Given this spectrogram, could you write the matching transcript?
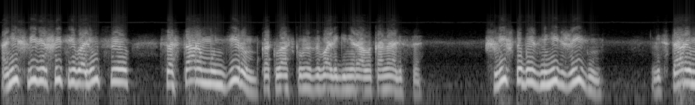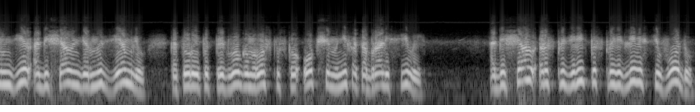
Они шли вершить революцию со старым мундиром, как ласково называли генерала Каналиса — Шли, чтобы изменить жизнь, ведь старый мундир обещал им вернуть землю, которую под предлогом распуска общин у них отобрали силой. Обещал распределить по справедливости воду,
